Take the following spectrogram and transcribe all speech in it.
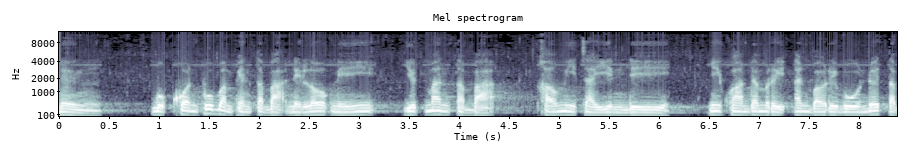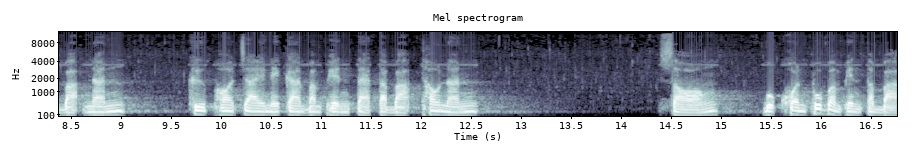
หนึ่งบุคคลผู้บำเพ็ญตบะในโลกนี้ ยึดมั่นตบะ เขามีใจยินดี มีความดำริอันบริบูรณ์ด้วยตบะนั้น คือพอใจในการบำเพ็ญแต่ตบะเท่านั้น 2. บุคคลผู้บำเพ็ญตบะ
